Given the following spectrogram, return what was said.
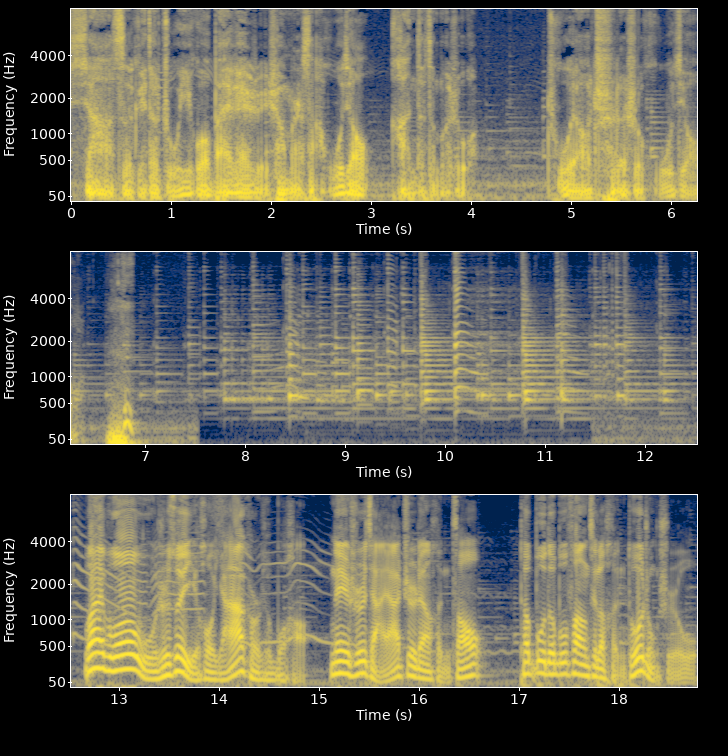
下次给他煮一锅白开水，上面撒胡椒，看他怎么说。主要吃的是胡椒。”哼。外婆五十岁以后牙口就不好，那时假牙质量很糟，她不得不放弃了很多种食物。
